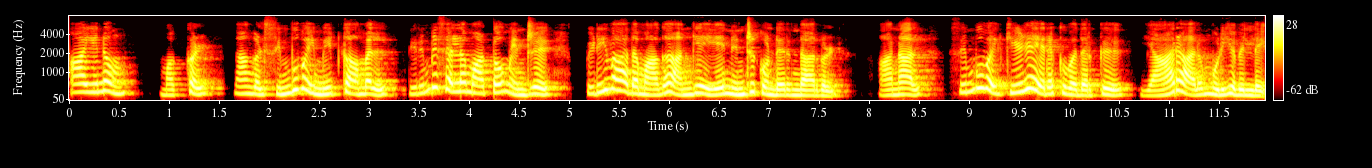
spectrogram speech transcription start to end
ஆயினும் மக்கள் நாங்கள் சிம்புவை மீட்காமல் திரும்பி செல்ல மாட்டோம் என்று பிடிவாதமாக அங்கேயே நின்று கொண்டிருந்தார்கள். ஆனால் சிம்புவை கீழே இறக்குவதற்கு யாராலும் முடியவில்லை.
